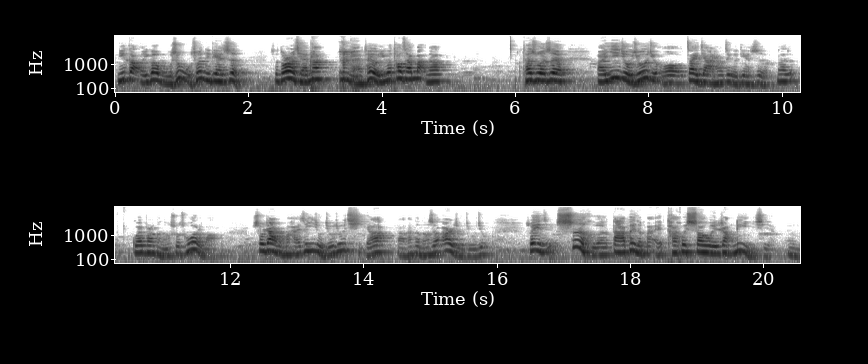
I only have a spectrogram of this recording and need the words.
你搞一个五十五寸的电视，是多少钱呢？它有一个套餐版呢，他说是啊一九九九再加上这个电视，那官方可能说错了吧？售价怎么还是一九九九起呀？啊，它可能是二九九九，所以适合搭配着买，它会稍微让利一些，嗯，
